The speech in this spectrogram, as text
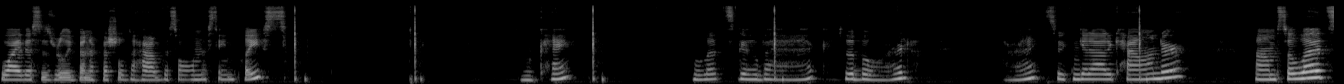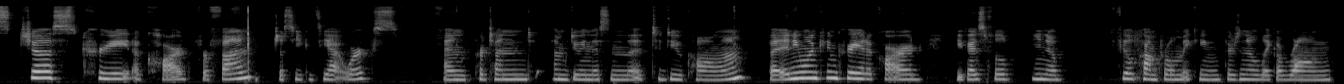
why this is really beneficial to have this all in the same place. Okay, let's go back to the board. All right, so we can get out a calendar. Um, so let's just create a card for fun, just so you can see how it works, and pretend I'm doing this in the to-do column. But anyone can create a card. You guys feel, you know, feel comfortable making, there's no like a wrong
